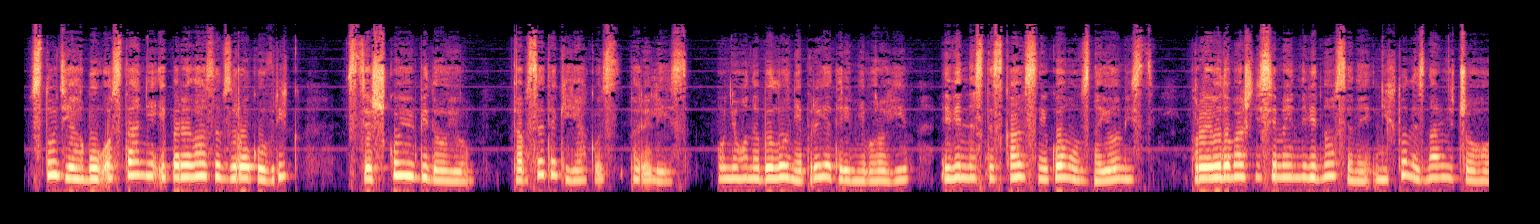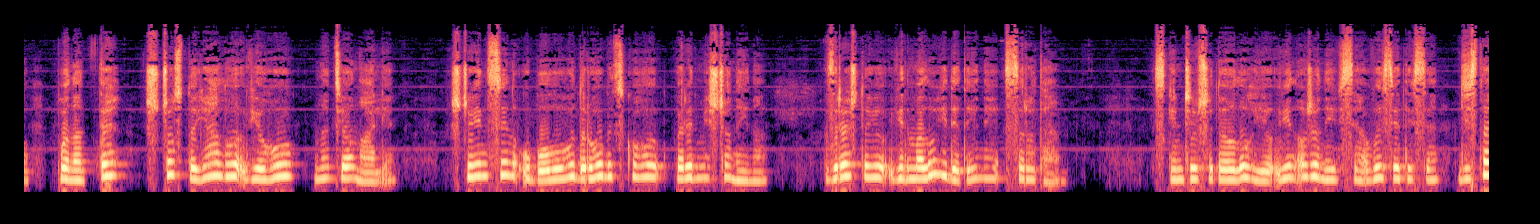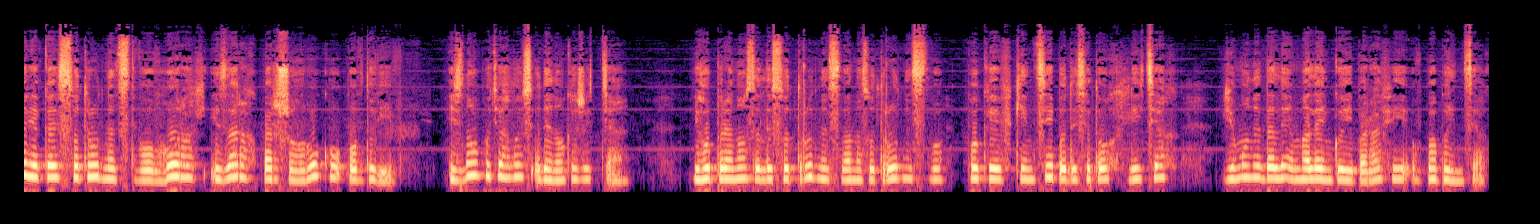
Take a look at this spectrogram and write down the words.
В студіях був останній і перелазив з року в рік з тяжкою бідою, та все-таки якось переліз. У нього не було ні приятелів, ні ворогів, і він не стискався нікому в знайомість. Про його домашні сімейні відносини ніхто не знав нічого, понад те, що стояло в його націоналі, що він син убогого Дрогобицького передміщанина, зрештою, від малої дитини сирота. Скінчивши теологію, він оженився, висвятився, дістав якесь сотрудництво в горах і зарах першого року повдовів. І знов потяглось одиноке життя. Його переносили з на сотрудництво, поки в кінці по десятох літях йому не дали маленької парафії в бабинцях.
